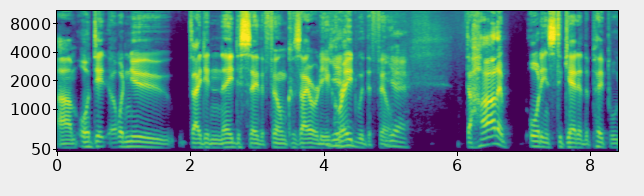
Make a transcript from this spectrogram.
um, or did or knew they didn't need to see the film because they already Yeah. agreed with the film. Yeah. The harder audience to get are the people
